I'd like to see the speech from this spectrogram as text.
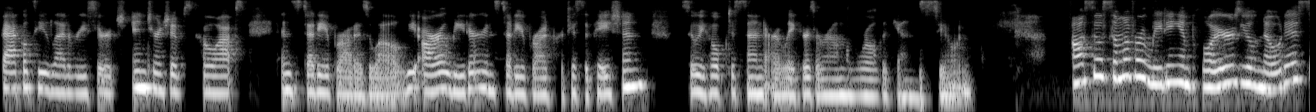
faculty-led research, internships, co-ops, and study abroad as well. We are a leader in study abroad participation, so we hope to send our Lakers around the world again soon. Also, some of our leading employers you'll notice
